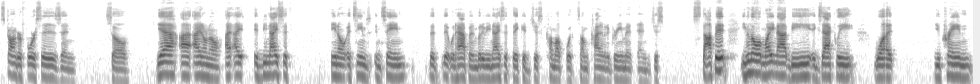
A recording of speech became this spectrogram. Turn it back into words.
stronger forces, and so yeah, I, I don't know. I, I it'd be nice if you know it seems insane that that would happen, but it'd be nice if they could just come up with some kind of an agreement and just stop it, even though it might not be exactly what Ukraine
